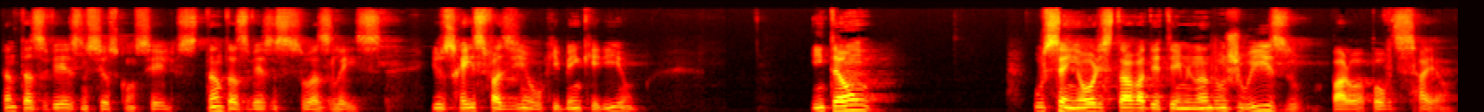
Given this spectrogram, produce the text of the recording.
tantas vezes nos seus conselhos, tantas vezes nas suas leis, e os reis faziam o que bem queriam. Então, o Senhor estava determinando um juízo para o povo de Israel.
